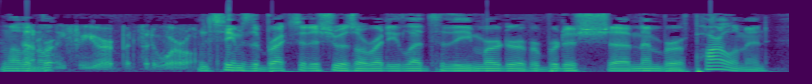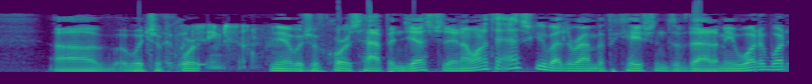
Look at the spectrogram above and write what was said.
Well, not Bre- only for Europe but for the world. It seems the Brexit issue has already led to the murder of a British uh, member of Parliament, uh, which of It course, so. yeah, which of course happened yesterday. And I wanted to ask you about the ramifications of that. I mean, what what?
